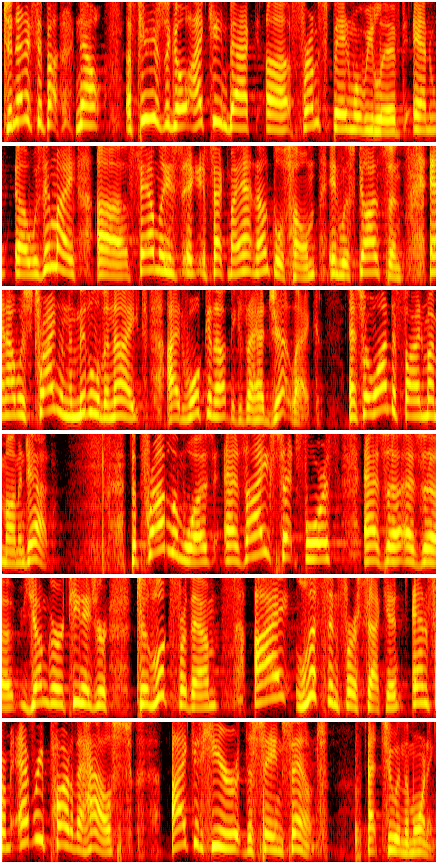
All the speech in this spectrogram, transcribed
Genetics. Now, a few years ago, I came back uh, from Spain where we lived and uh, was in my uh, family's, in fact, my aunt and uncle's home in Wisconsin. And I was trying in the middle of the night, I had woken up because I had jet lag. And so I wanted to find my mom and dad. The problem was, as I set forth as a, as a younger teenager to look for them, I listened for a second, and from every part of the house, I could hear the same sound at two in the morning.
